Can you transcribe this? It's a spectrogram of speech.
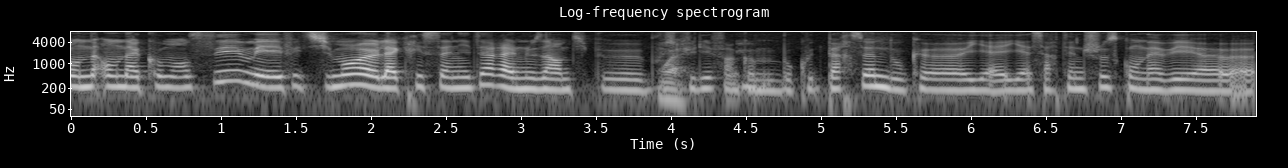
on, on a commencé, mais effectivement, euh, la crise sanitaire, elle nous a un petit peu bousculé, enfin comme beaucoup de personnes. Donc, euh, il y, a- il y a certaines choses qu'on avait euh,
